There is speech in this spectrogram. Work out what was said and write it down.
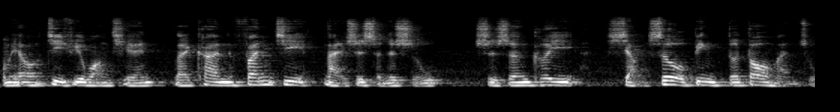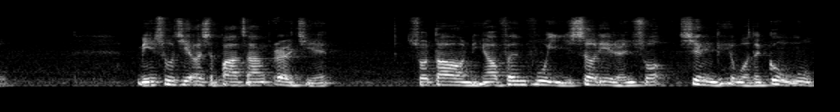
我们要继续往前来看，翻祭乃是神的食物，使神可以享受并得到满足。民数记二十八章二节说到：“你要吩咐以色列人说，献给我的供物，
